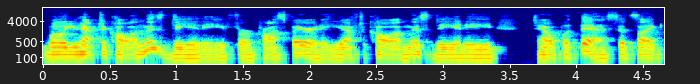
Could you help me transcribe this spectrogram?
well, you have to call on this deity for prosperity. You have to call on this deity to help with this. It's like,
